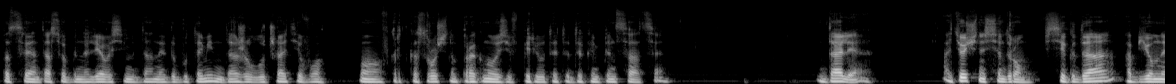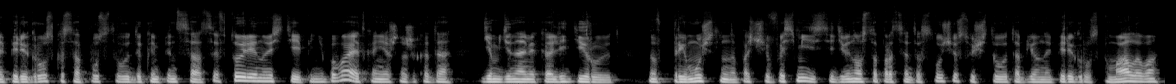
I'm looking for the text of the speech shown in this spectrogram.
пациента, особенно левосемидан и добутамин, даже улучшать его в краткосрочном прогнозе в период этой декомпенсации. Далее. Отечный синдром. Всегда объемная перегрузка сопутствует декомпенсации в той или иной степени. Бывает, конечно же, когда гемодинамика лидирует – но преимущественно почти в 80-90% случаев существует объемная перегрузка малого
